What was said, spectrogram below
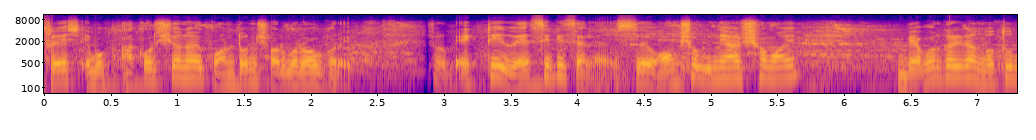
ফ্রেশ এবং আকর্ষণীয় কন্টেন্ট সরবরাহ করে। একটি রেসিপি চ্যালেঞ্জ অংশ নেওয়ার সময় ব্যবহারকারীরা নতুন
